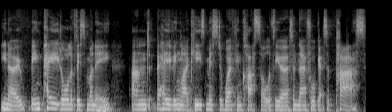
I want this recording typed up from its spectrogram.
you know, being paid all of this money and behaving like he's Mr. Working Class Salt of the Earth and therefore gets a pass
